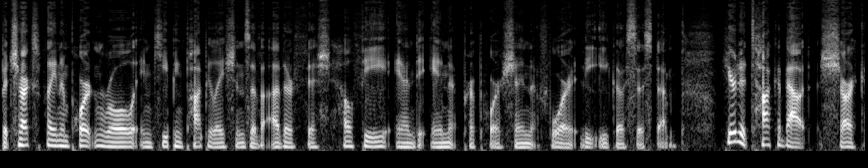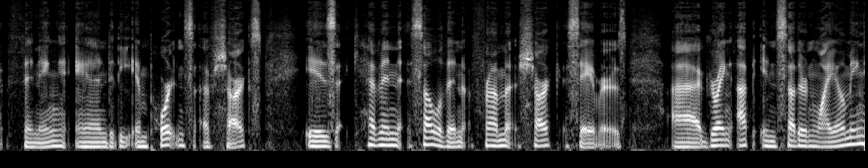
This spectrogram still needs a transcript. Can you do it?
but sharks play an important role in keeping populations of other fish healthy and in proportion for the ecosystem. Here to talk about shark finning and the importance of sharks is Kevin Sullivan from Shark Savers. Uh, growing up in southern Wyoming,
